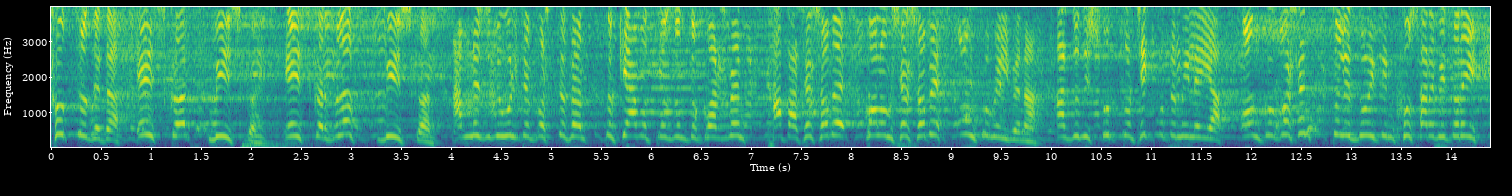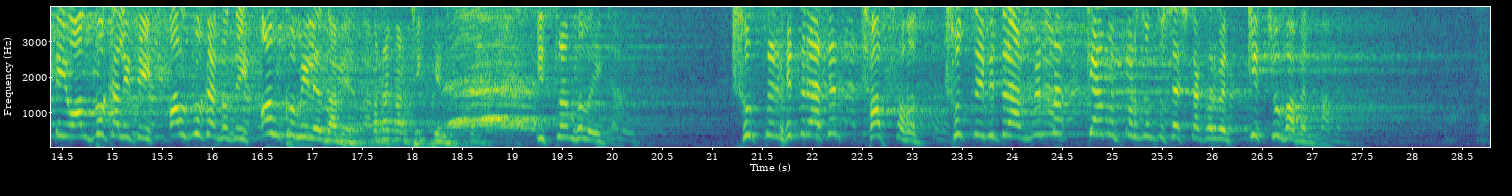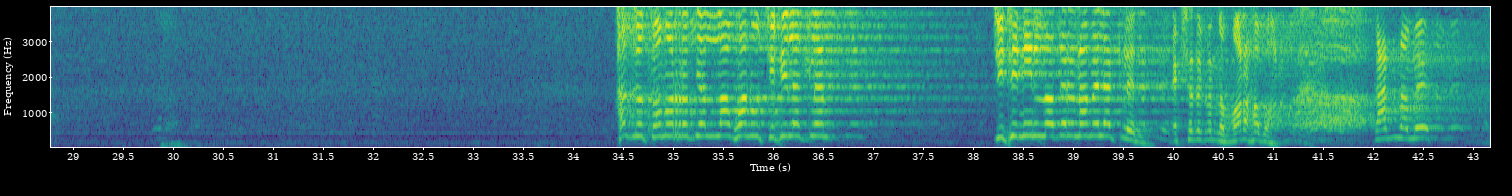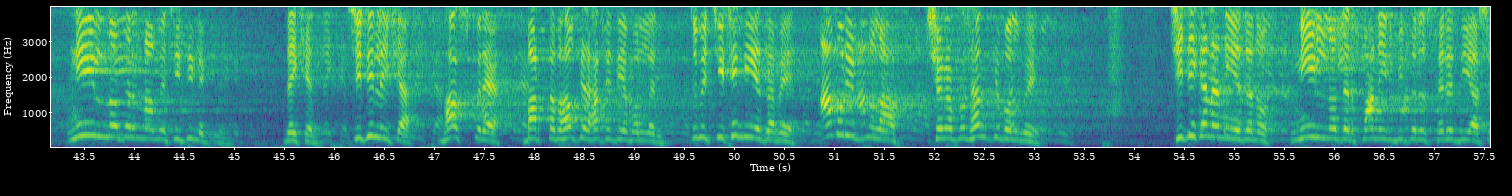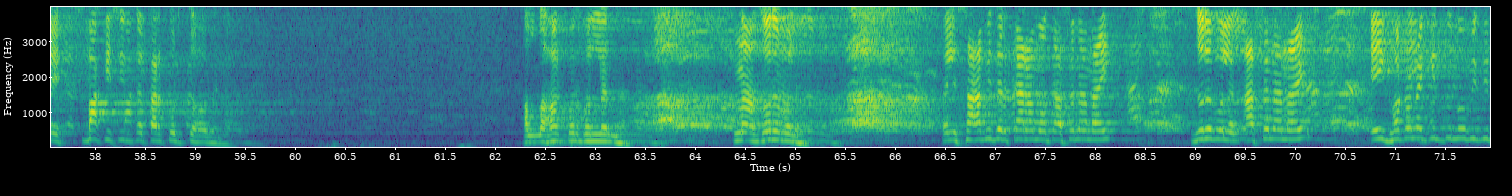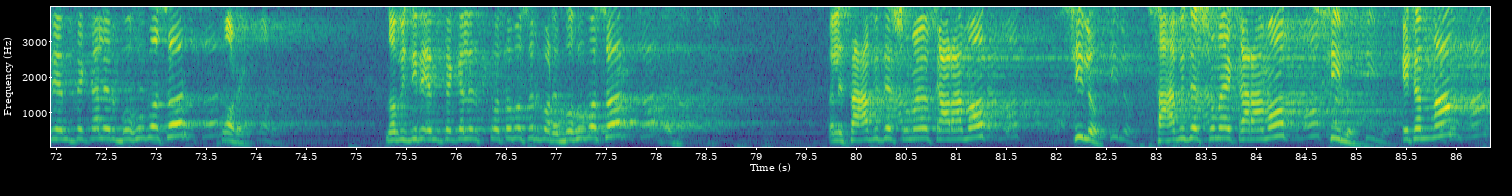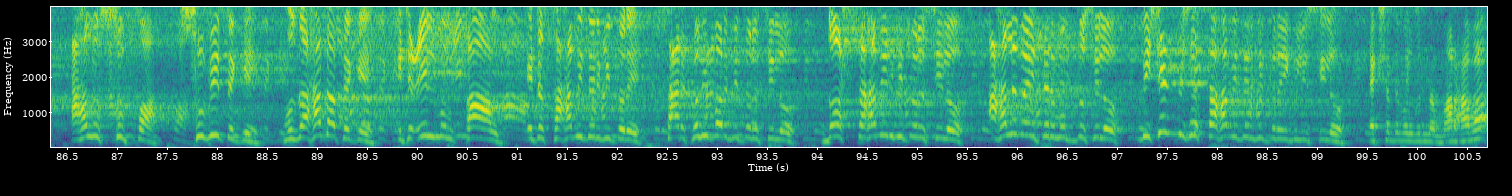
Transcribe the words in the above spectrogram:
সূত্র যেটা A square B square A square plus B square আপনি যদি উল্টে কষতে চান, তো কেমন পর্যন্ত কষবেন, খাতা শেষ হবে, কলম শেষ হবে, অঙ্ক মিলবে না। আর যদি সূত্র ঠিক মতো মিলাইয়া অঙ্ক কষেন, তাহলে দুই তিন খুসার ভিতরেই, এই অল্প কালিতে অল্প কাগজে অঙ্ক মিলে যাবে। কথা ঠিক কিনা? ইসলাম হলো এটা। সূত্রের ভিতরে আসেন, সব সহজ। সূত্রের ভিতরে আসবেন না, কেমন পর্যন্ত চেষ্টা করবেন, কিচ্ছু পাবেন না। হজরত ওমর রাদিয়াল্লাহু আনহু চিঠি লিখলেন। চিঠি নীল নদের নামে লিখলেন। একসাথে কর না, মারহাবা। কার নামে? নীল নদের নামে চিঠি লিখলেন। দেখেন, চিঠি লিখা, ভাস করে বার্তাবাহকের হাতে দিয়ে বললেন, তুমি চিঠি নিয়ে যাবে, আমর ইবনুল আস সেনাপ্রধানকে বলবে, চিঠিখানা নিয়ে যেন নীল নদের পানির ভিতরে ছেড়ে দিয়ে আসে, বাকি চিন্তা তার করতে হবে না। আল্লাহ আকবর বললেন না? না, জোরে বলেন। তাহলে সাহাবিদের কারামত আছে না নাই? জোরে বলেন, আছে না নাই? এই ঘটনা কিন্তু নবীজির এন্তেকালের বহু বছর পরে। নবীজির এন্তেকালের কত বছর পরে? বহু বছর? তাহলে সাহাবিদের সময় কারামত ছিল। সাহাবিদের সময় কারামত ছিল। এটার নাম মুজাহাদা থেকে। এটা ইলমুল কাল। এটা সাহাবিদের ভিতরে ভিতরে ছিল। দশ সাহাবির ভিতরে ছিল। মধ্যে ছিল। বিশেষ বিশেষ সাহাবিদের ভিতরে এগুলি ছিল। একসাথে বলবেন না, মারহাবা।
